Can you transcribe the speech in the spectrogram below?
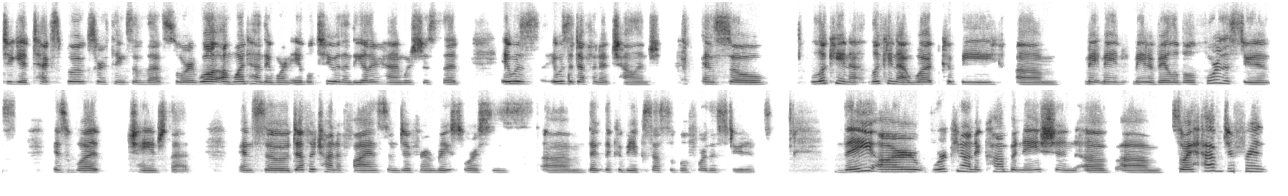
to get textbooks or things of that sort well on one hand they weren't able to and then the other hand was just that it was it was a definite challenge and so looking at looking at what could be um, made, made made available for the students is what changed that. And so definitely trying to find some different resources um, that, that could be accessible for the students. They are working on a combination of um, so i have different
